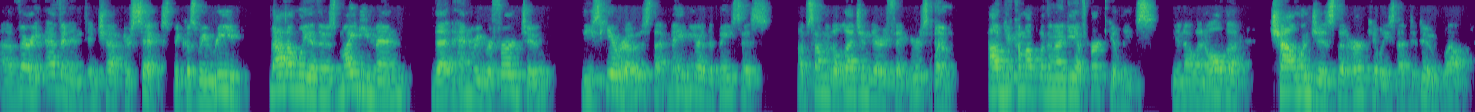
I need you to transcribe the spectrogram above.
uh, very evident in chapter six because we read not only of those mighty men that Henry referred to, these heroes that maybe are the basis of some of the legendary figures. Like, yeah. how do you come up with an idea of Hercules? You know, and all the challenges that Hercules had to do. Well,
